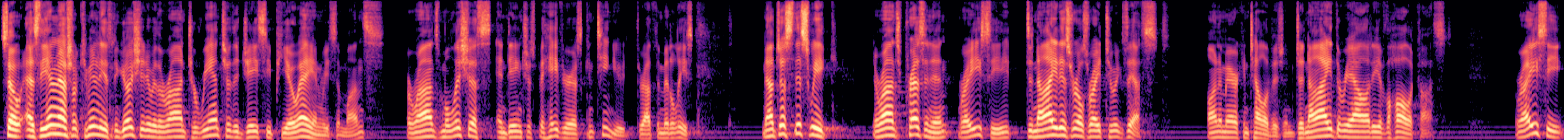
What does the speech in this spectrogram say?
So, as the international community has negotiated with Iran to re enter the JCPOA in recent months, Iran's malicious and dangerous behavior has continued throughout the Middle East. Now, just this week, Iran's president, Raisi, denied Israel's right to exist on American television, denied the reality of the Holocaust. Raisi,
